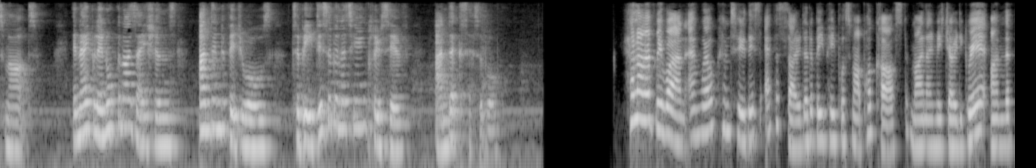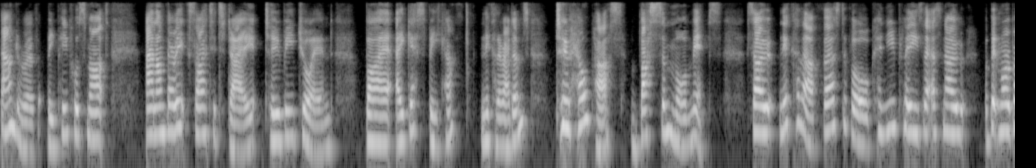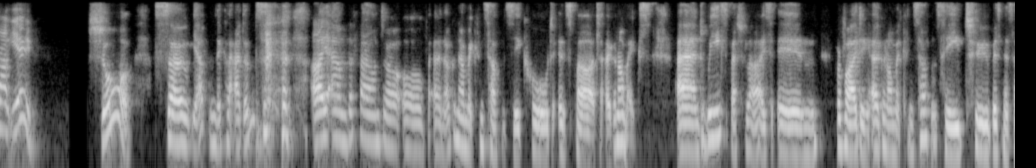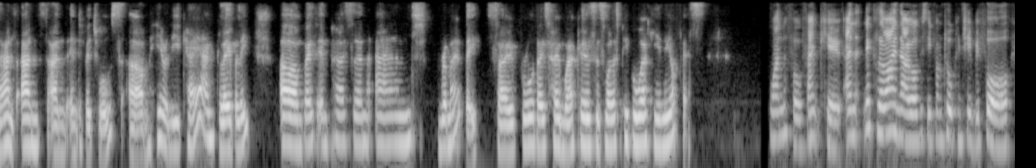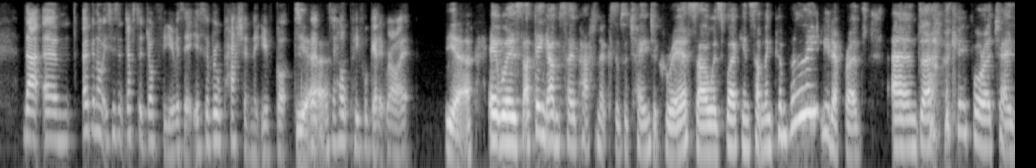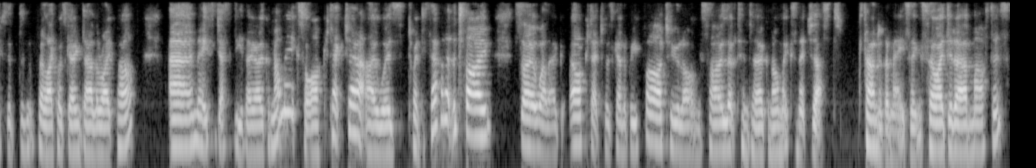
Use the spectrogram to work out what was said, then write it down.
Smart, enabling organisations and individuals to be disability inclusive and accessible. Hello, everyone, and welcome to this episode of the Be People Smart podcast. My name is Jodie Greer. I'm the founder of Be People Smart, and I'm very excited today to be joined by a guest speaker, Nicola Adams, to help us bust some more myths. So, Nicola, first of all, can you please let us know a bit more about you? Sure. So, yep, Nicola Adams. I am the founder of an ergonomic consultancy called Inspired Ergonomics, and we specialize in providing ergonomic consultancy to business and, and, and individuals um, here in the UK and globally, um, both in person and remotely. So, for all those home workers as well as people working in the office. Wonderful, thank you. And Nicola, I know obviously from talking to you before that um, ergonomics isn't just a job for you, is it? It's a real passion that you've got to, yeah. uh, to help people get it right. Yeah, it was. I think I'm so passionate because it was a change of career. So I was working something completely different and uh, looking for a change that didn't feel like I was going down the right path. And they suggested either ergonomics or architecture. I was 27 at the time. So, well, architecture was going to be far too long. So I looked into ergonomics and it just sounded amazing. So I did a master's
